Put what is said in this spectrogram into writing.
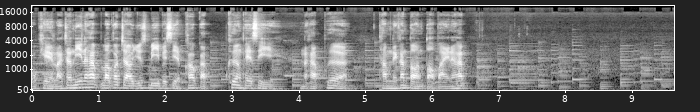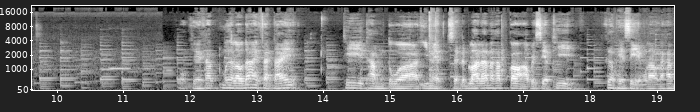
โอเค หลังจากนี้นะครับเราก็จะเอา USB ไปเสียบเข้ากับเครื่อง p 4นะครับ เพื่อทำในขั้นตอนต่อไปนะครับโอเคครับ เมื่อเราได้แฟลชไดร์ที่ทำตัว Image เสร็จเรียบร้อยแล้วนะครับ ก็เอาไปเสียบที่เครื่อง p 4ของเรานะครับ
